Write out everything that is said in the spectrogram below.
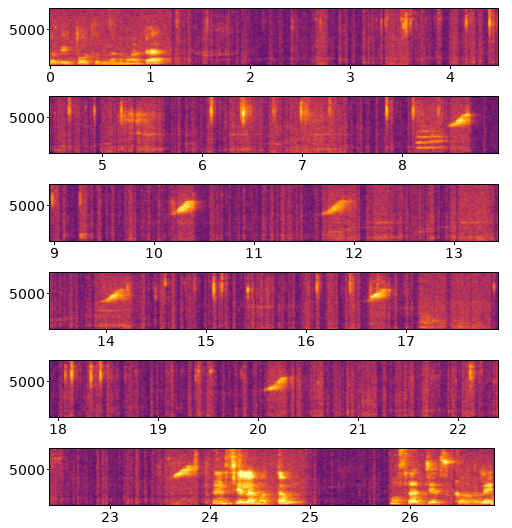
తొలగిపోతుంది అనమాట ఫ్రెండ్స్ ఇలా మొత్తం మసాజ్ చేసుకోవాలి?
